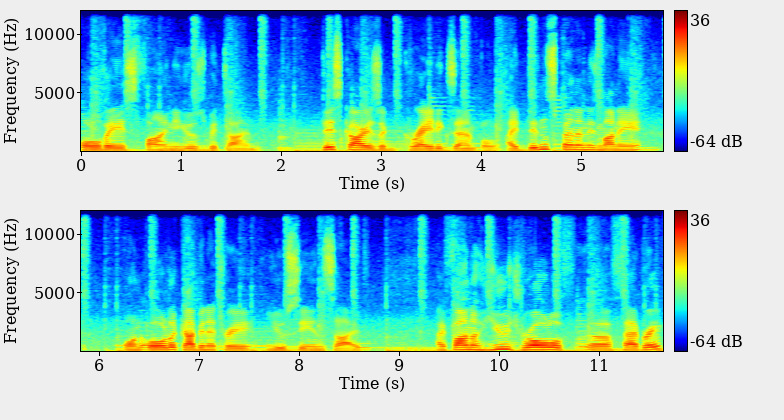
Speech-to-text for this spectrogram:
always find use with time. This car is a great example. I didn't spend any money on all the cabinetry you see inside. I found a huge roll of uh, fabric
